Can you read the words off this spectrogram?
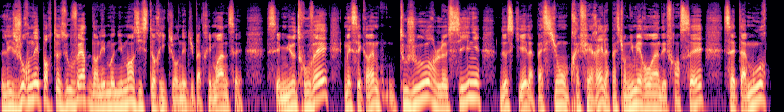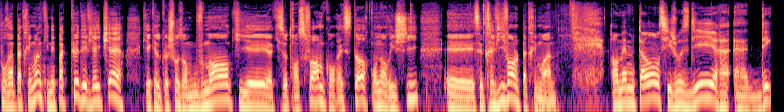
les journées portes ouvertes dans les monuments historiques. Journée du patrimoine, c'est mieux trouvé, mais c'est quand même toujours le signe de ce qui est la passion préférée, la passion numéro un des Français, cet amour pour un patrimoine qui n'est pas que des vieilles pierres, qui est quelque chose en mouvement, qui est qui se transforme, qu'on restaure, qu'on enrichit, et c'est très vivant le patrimoine. En même temps, si j'ose dire, euh, dès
